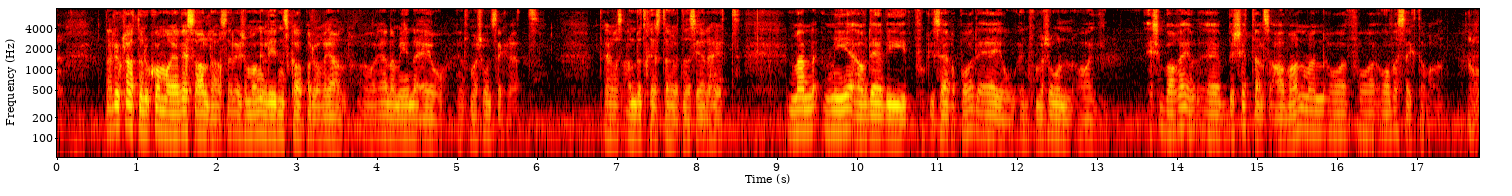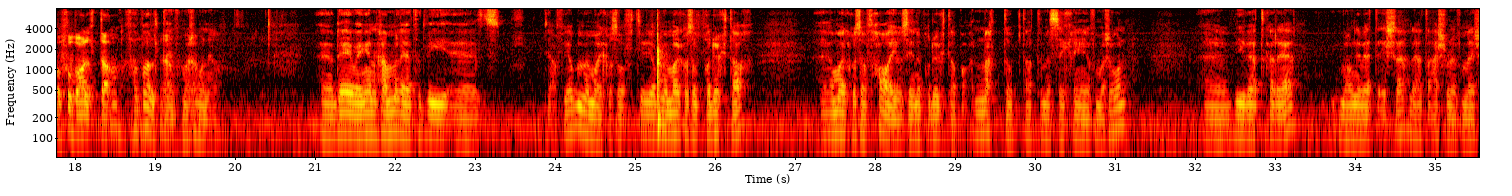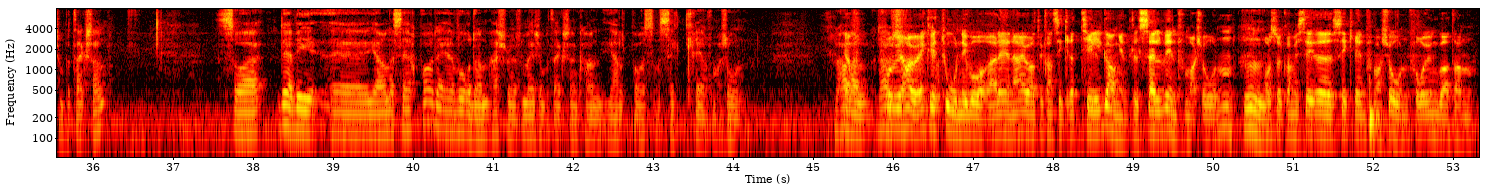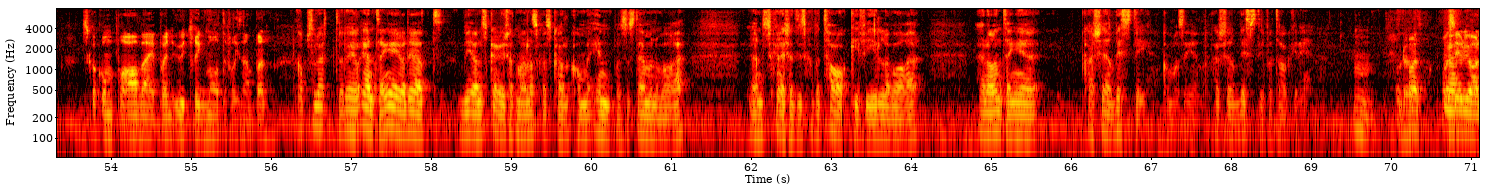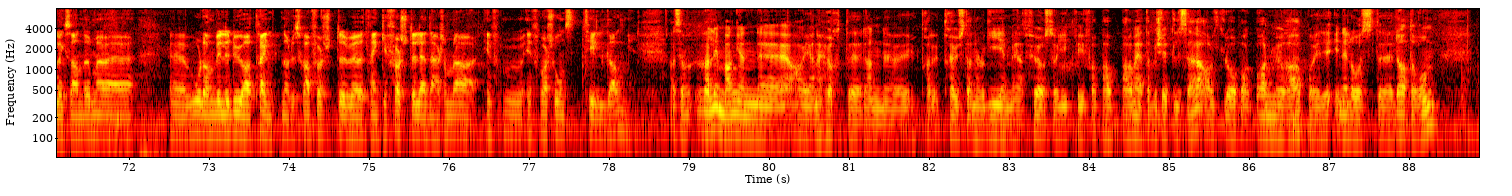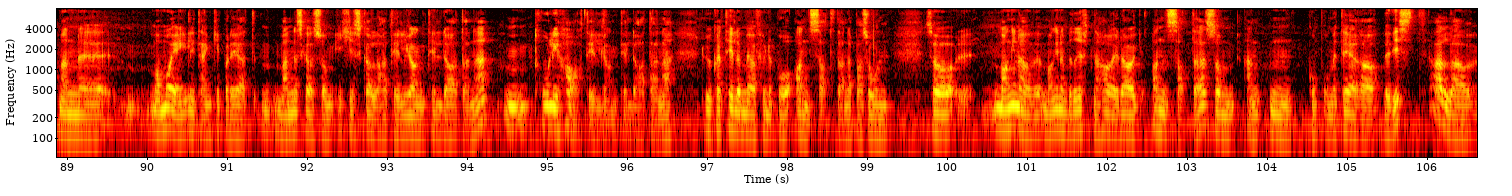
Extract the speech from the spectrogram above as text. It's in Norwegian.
Nei, det er jo klart Når du kommer i en viss alder, så er det ikke mange lidenskaper du har igjen. Og en av mine er jo informasjonssikkerhet. Det høres enda tristere ut når jeg sier det høyt. Men mye av det vi fokuserer på, det er jo informasjon og ikke bare eh, beskyttelse av den, men å få oversikt over den. Og forvalte den. Forvalte ja, informasjon, ja. Eh, det er jo ingen hemmelighet at vi, ja, vi jobber med Microsoft. Vi jobber med Microsoft-produkter. Og Microsoft har jo sine produkter på nettopp dette med sikring av informasjon. Eh, vi vet hva det er. Mange vet det ikke. Det heter Ashore Information Protection. Så det vi eh, gjerne ser på, det er hvordan Ashore Information Protection kan hjelpe oss å sikre informasjonen. Ja, for Vi har jo egentlig to nivåer. Det ene er jo at vi kan sikre tilgangen til selve informasjonen. Mm. Og så kan vi eh, sikre informasjonen for å unngå at han skal komme på avveie på en utrygg måte, f.eks. Absolutt. og Én ting er jo det at vi ønsker jo ikke at mennesker skal komme inn på systemene våre. Vi ønsker ikke at de skal få tak i filene våre. En annen ting er hva skjer hvis de kommer seg inn? Hva skjer hvis de får tak i de? Mm. Hva, hva sier du, Aleksander, med hvordan ville du ha tenkt når du skal først, tenke første ledd her, som er informasjonstilgang? Altså, Veldig mange uh, har gjerne hørt den trauste analogien med at før så gikk vi fra parameterbeskyttelse. Alt lå bak brannmurer på innelåst datarom. Men man må egentlig tenke på det at mennesker som ikke skal ha tilgang til dataene, trolig har tilgang til dataene. Du kan til og med ha funnet på å ansette denne personen. Så mange av, mange av bedriftene har i dag ansatte som enten kompromitterer bevisst, eller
